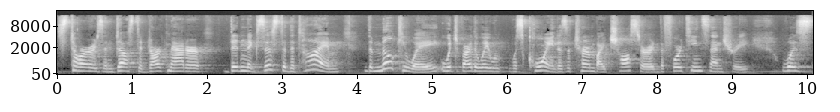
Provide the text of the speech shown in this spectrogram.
stars and dust and dark matter, didn't exist at the time. The Milky Way, which, by the way, was coined as a term by Chaucer in the 14th century, was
